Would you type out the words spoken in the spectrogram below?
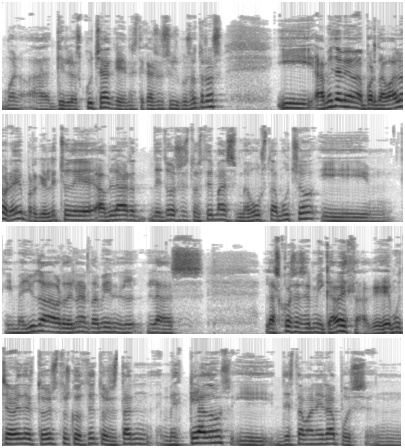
bueno, a quien lo escucha, que en este caso sois vosotros y a mí también me aporta valor, ¿eh? porque el hecho de hablar de todos estos temas me gusta mucho y, y me ayuda a ordenar también las las cosas en mi cabeza, que muchas veces todos estos conceptos están mezclados y de esta manera pues mm,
